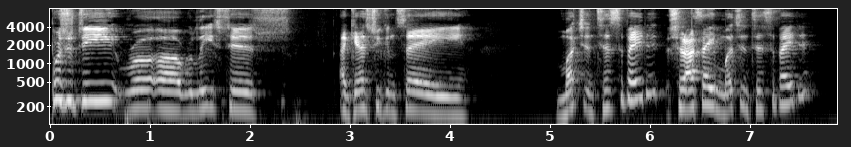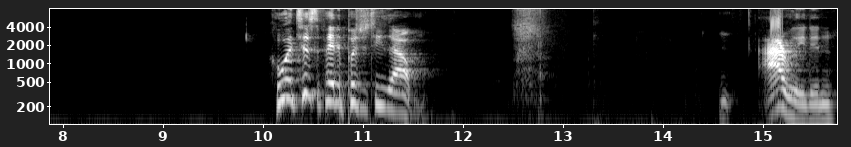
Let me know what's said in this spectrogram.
Pusha T re- uh, released his, I guess you can say, much anticipated. Should I say much anticipated? Who anticipated Pusha T's album? I really didn't.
